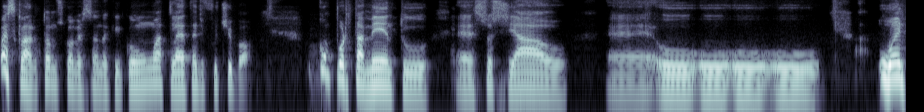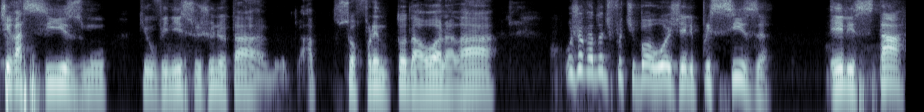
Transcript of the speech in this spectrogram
Mas claro, estamos conversando aqui com um atleta de futebol comportamento é, social, é, o, o, o, o antirracismo que o Vinícius Júnior está sofrendo toda hora lá. O jogador de futebol hoje ele precisa, ele está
